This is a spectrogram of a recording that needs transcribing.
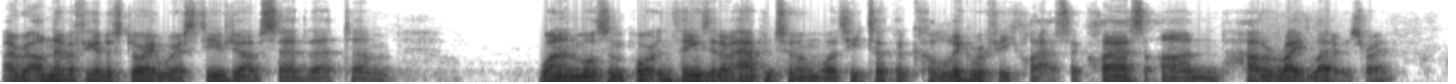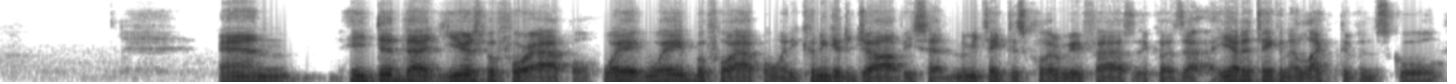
I, will never forget a story where Steve Jobs said that um, one of the most important things that ever happened to him was he took a calligraphy class, a class on how to write letters, right? And he did that years before Apple, way way before Apple. When he couldn't get a job, he said, "Let me take this calligraphy class because uh, he had to take an elective in school.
